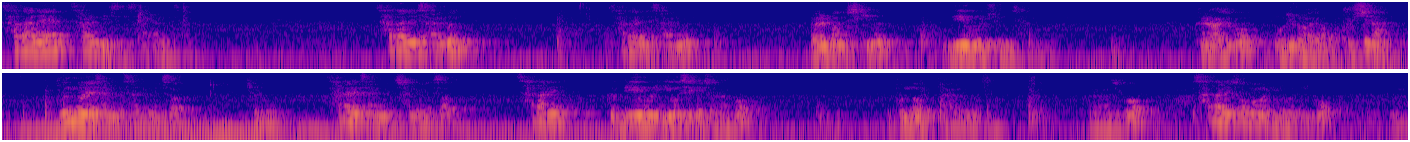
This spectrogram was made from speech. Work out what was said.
사단의 삶이 있어요. 사단의 삶. 사단의 삶은 사단의 삶은 멸망시키는 미움을 주는 삶이에요. 그래가지고 우리로 하여 불신한 분노의 삶을 위해서 결국 사단의 삶에 참여해서 사단의 그 미움을 이웃에게 전하고 분노 바라는 거죠. 그래가지고 사단의 소망을 이루어드리고 어,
